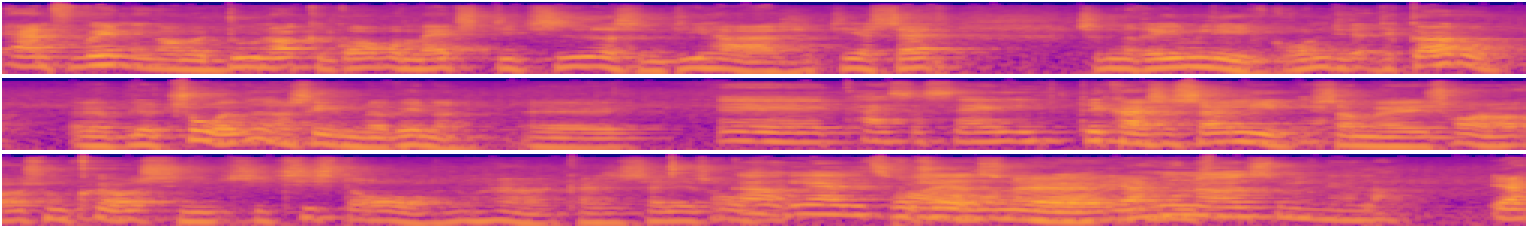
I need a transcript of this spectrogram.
er en forventning om, at du nok kan gå op og matche de tider, som de har, de har sat sådan rimelig grundigt. Det gør du. Øh, bliver to, jeg ved, har set dem, der vinder. Øh, Øh, Kaiser Sally. det er Kajsa Sally, ja. Som øh, jeg tror også, hun kører også sit, sit sidste år nu her, Kajsa Sally. Jeg tror, ja, det tror tror, jeg hun også, hun er. ja, Hun hun- er også min alder. ja,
